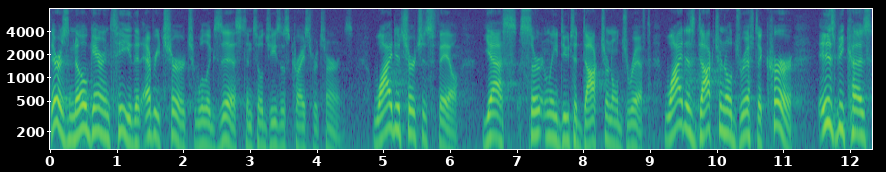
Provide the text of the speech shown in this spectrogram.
There is no guarantee that every church will exist until Jesus Christ returns. Why do churches fail? Yes, certainly due to doctrinal drift. Why does doctrinal drift occur? It is because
